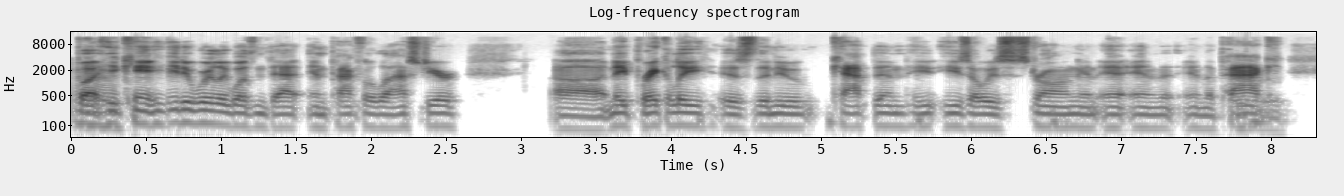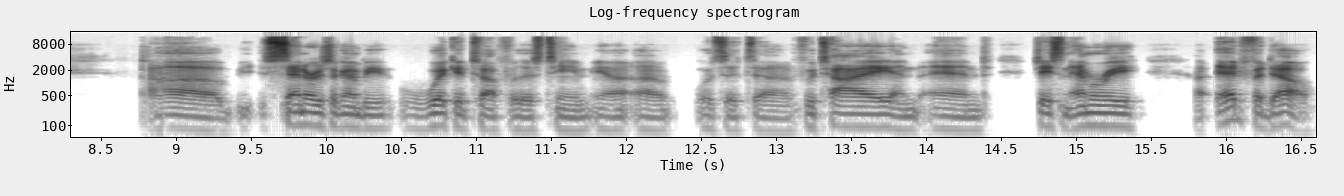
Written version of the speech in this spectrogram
but he can't. He really wasn't that impactful last year. Uh, Nate Brakeley is the new captain. He, he's always strong in in, in the pack. Mhm. Uh, centers are going to be wicked tough for this team. Yeah, uh, was it uh, Futai and and Jason Emery, uh, Ed Fidow?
